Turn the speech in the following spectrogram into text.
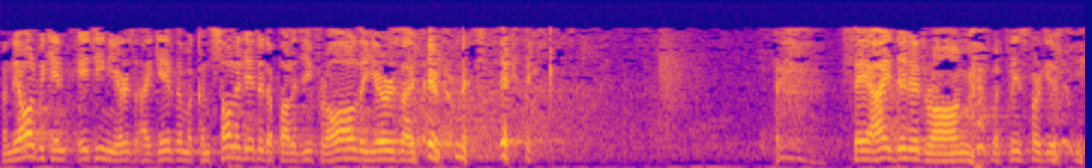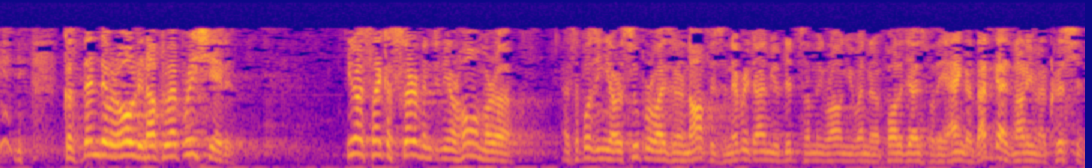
When they all became 18 years, I gave them a consolidated apology for all the years I made a mistake. Say, I did it wrong, but please forgive me. Because then they were old enough to appreciate it. You know, it's like a servant in your home or a, supposing you're a supervisor in an office and every time you did something wrong, you went and apologized for the anger. That guy's not even a Christian.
